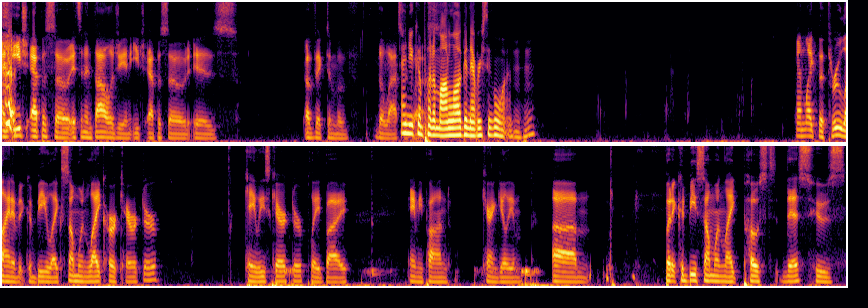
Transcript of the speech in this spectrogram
and each episode, it's an anthology, and each episode is a victim of the last. and you can put a monologue in every single one. Mm-hmm. And like the through line of it could be like someone like her character, Kaylie's character, played by Amy Pond, Karen Gillan. Um, but it could be someone like post this who's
